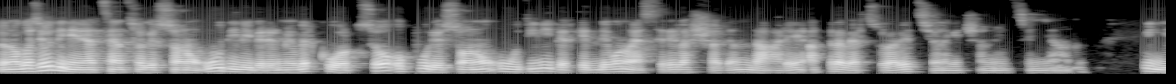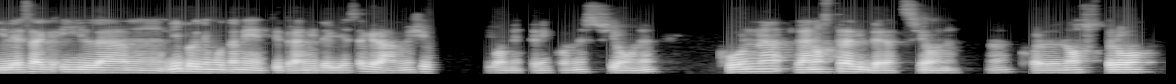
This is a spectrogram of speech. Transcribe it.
sono cose utili nel senso che sono utili per il mio percorso oppure sono utili perché devono essere lasciate andare attraverso la lezione che ci hanno insegnato. Quindi il um, libro dei mutamenti tramite gli esagrammi ci può mettere in connessione con la nostra liberazione, eh, con nostro,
